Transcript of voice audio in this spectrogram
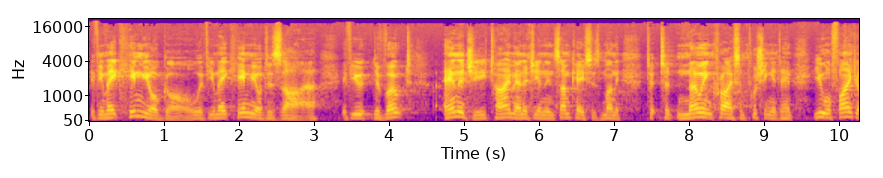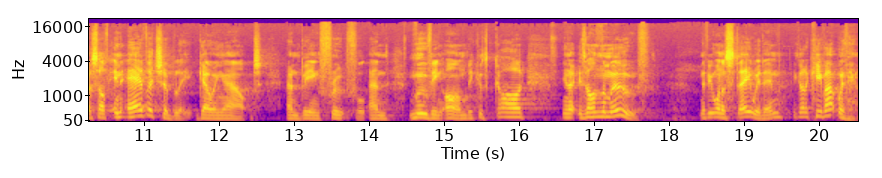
if you make Him your goal, if you make Him your desire, if you devote energy, time, energy, and in some cases money to, to knowing Christ and pushing into Him, you will find yourself inevitably going out and being fruitful and moving on because God you know, is on the move. And if you want to stay with Him, you've got to keep up with Him.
